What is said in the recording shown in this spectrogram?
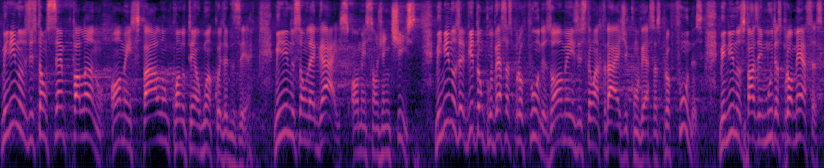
Meninos estão sempre falando, homens falam quando tem alguma coisa a dizer. Meninos são legais, homens são gentis. Meninos evitam conversas profundas, homens estão atrás de conversas profundas. Meninos fazem muitas promessas,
